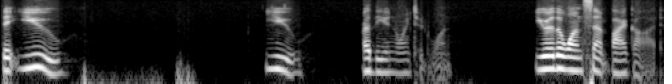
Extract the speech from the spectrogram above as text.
that you, you are the anointed one. You're the one sent by God.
